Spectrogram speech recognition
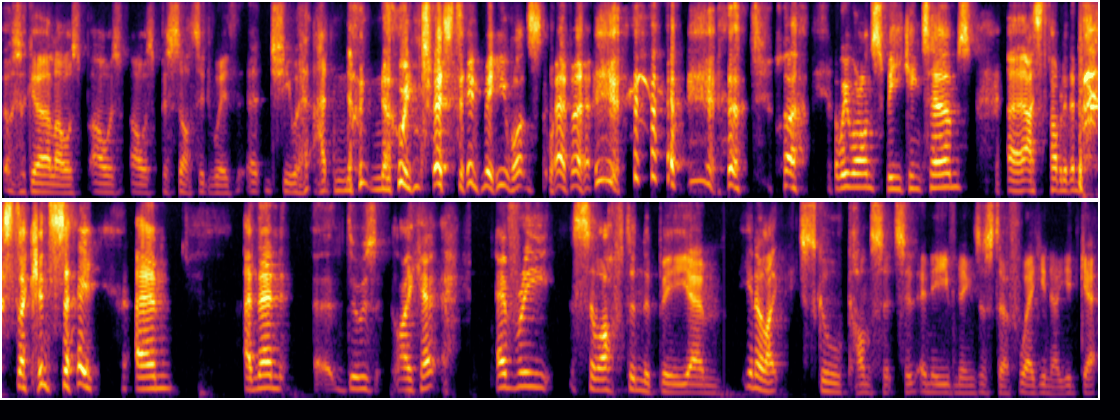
it was a girl I was I was I was besotted with. Uh, She had no, no interest in me whatsoever. we were on speaking terms. Uh, that's probably the best I can say. Um, and then uh, there was like every so often there'd be um, you know like school concerts in, in evenings and stuff where you know you'd get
